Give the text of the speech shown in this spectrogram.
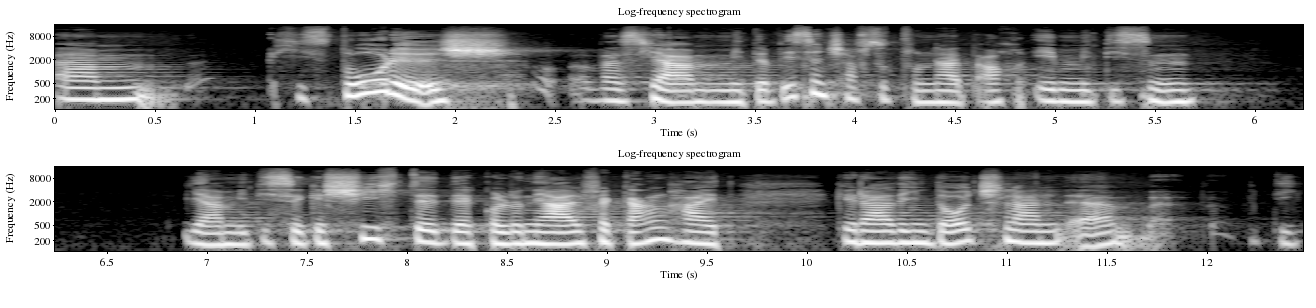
ähm, historisch, was ja mit der Wissenschaft zu tun hat, auch eben mit diesem ja, mit dieser Geschichte der Kolonialvergangenheit gerade in Deutschland, äh, die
